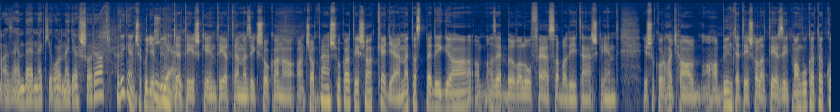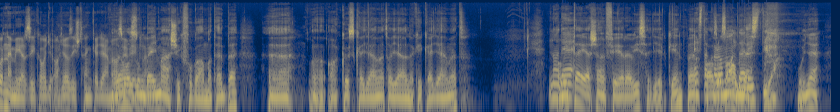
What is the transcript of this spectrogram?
az embernek jól megy a sora. Hát igen, csak ugye igen. büntetésként értelmezik sokan a, a csapásokat, és a kegyelmet azt pedig a, az ebből való felszabadításként. És akkor, hogyha ha büntetés alatt érzik magukat, akkor nem érzik, hogy, hogy az Isten kegyelme az Hozzunk be egy másik fogalmat ebbe, a közkegyelmet, vagy elnöki kegyelmet, Na ami de teljesen félrevisz egyébként, mert az az mondani. amnestia ugye?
